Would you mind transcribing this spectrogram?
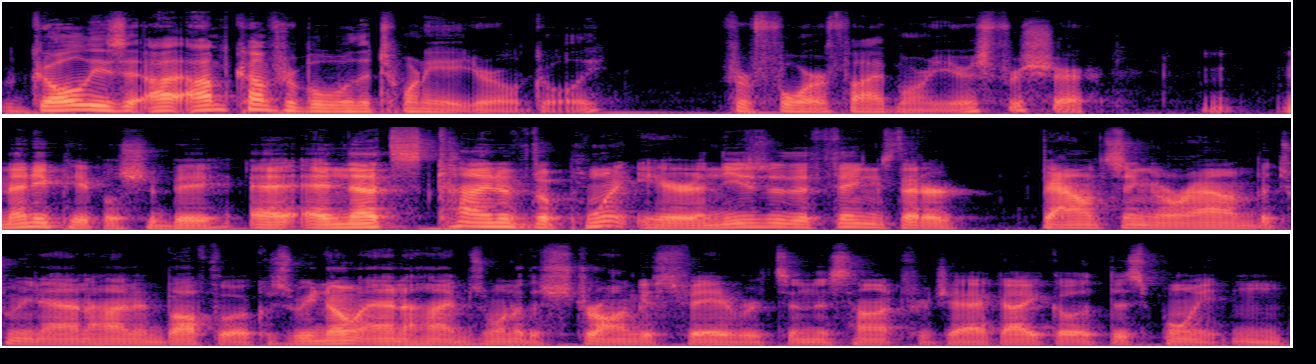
goalies, I, I'm comfortable with a 28 year old goalie for four or five more years for sure. Many people should be, and, and that's kind of the point here. And these are the things that are bouncing around between Anaheim and Buffalo because we know Anaheim's one of the strongest favorites in this hunt for Jack Eichel at this point, and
